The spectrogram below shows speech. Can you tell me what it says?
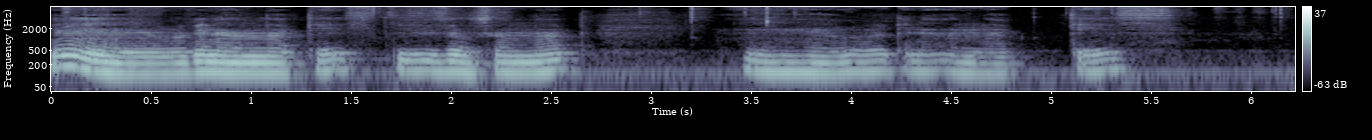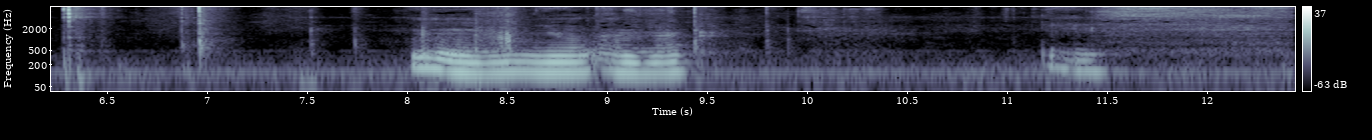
And we're gonna unlock this. This is also unlocked. And we're gonna unlock this. And we will unlock this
